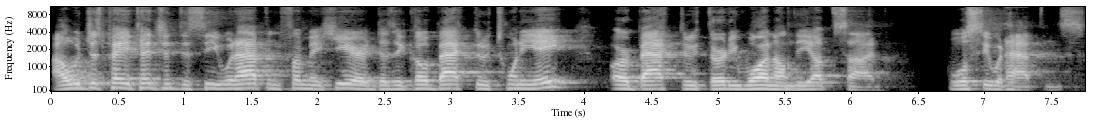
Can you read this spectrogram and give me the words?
I would just pay attention to see what happens from it here. Does it go back through 28 or back through 31 on the upside? We'll see what happens.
